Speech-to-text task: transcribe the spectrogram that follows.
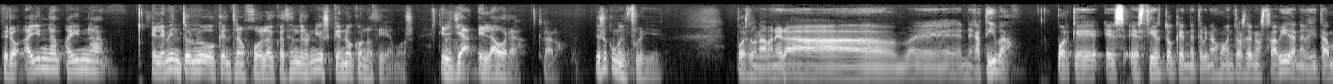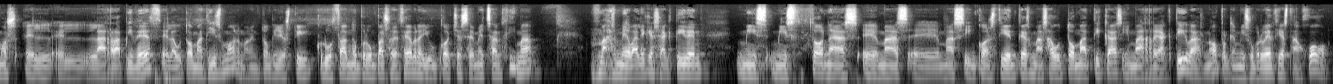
pero hay un hay una elemento nuevo que entra en juego en la educación de los niños que no conocíamos, el ya, el ahora. Claro. ¿Eso cómo influye? Pues de una manera eh, negativa, porque es, cierto que en determinados momentos de nuestra vida necesitamos la rapidez, el automatismo, el momento en que yo estoy cruzando por un paso de cebra y un coche se me echa encima, más me vale que se activen mis, zonas eh, más, eh, más inconscientes, más automáticas y más reactivas, ¿no? porque mi supervivencia está en juego.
